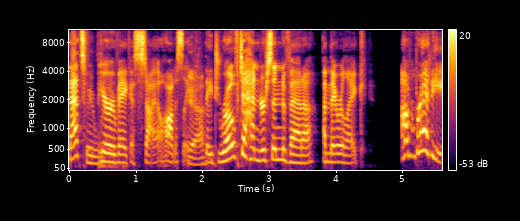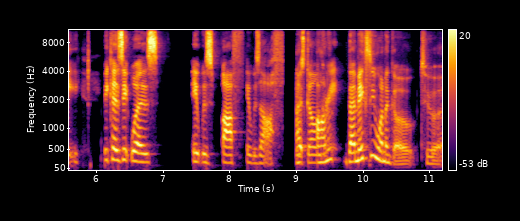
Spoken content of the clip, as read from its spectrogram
that's They pure were. Vegas style, honestly. Yeah. They drove to Henderson, Nevada, and they were like, I'm ready because it was it was off. It was off. It was I- going great. That makes me want to go to a,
